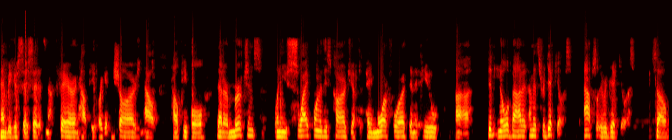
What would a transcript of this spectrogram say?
And because they said it's not fair and how people are getting charged and how, how people that are merchants, when you swipe one of these cards, you have to pay more for it than if you uh, didn't know about it. I mean, it's ridiculous. Absolutely ridiculous. So,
